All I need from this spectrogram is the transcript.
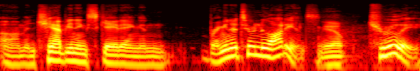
um, in championing skating and bringing it to a new audience. Yep. Truly,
